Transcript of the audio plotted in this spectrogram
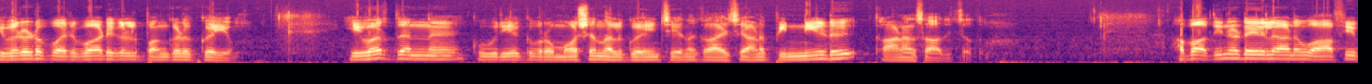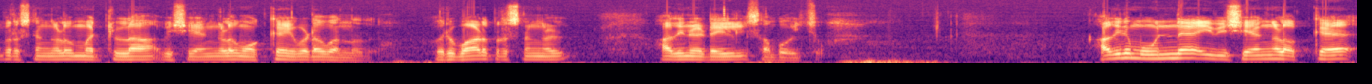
ഇവരുടെ പരിപാടികളിൽ പങ്കെടുക്കുകയും ഇവർ തന്നെ കൂരിയക്ക് പ്രൊമോഷൻ നൽകുകയും ചെയ്യുന്ന കാഴ്ചയാണ് പിന്നീട് കാണാൻ സാധിച്ചത്. അപ്പോൾ അതിനിടയിലാണ് വാഫി പ്രശ്നങ്ങളും മറ്റുള്ള വിഷയങ്ങളും ഒക്കെ ഇവിടെ വന്നത്. ഒരുപാട് പ്രശ്നങ്ങൾ അതിനിടയിൽ സംഭവിച്ചു. അതിനു മുന്നേ ഈ വിഷയങ്ങളൊക്കെ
